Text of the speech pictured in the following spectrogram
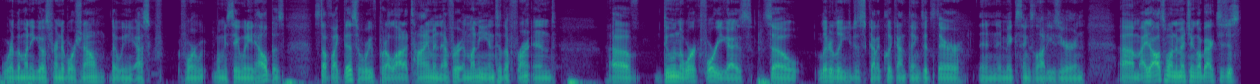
where the money goes for end abortion now that we ask for when we say we need help is stuff like this where we've put a lot of time and effort and money into the front end of doing the work for you guys. So literally, you just got to click on things. It's there, and it makes things a lot easier. And um, I also want to mention, go back to just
